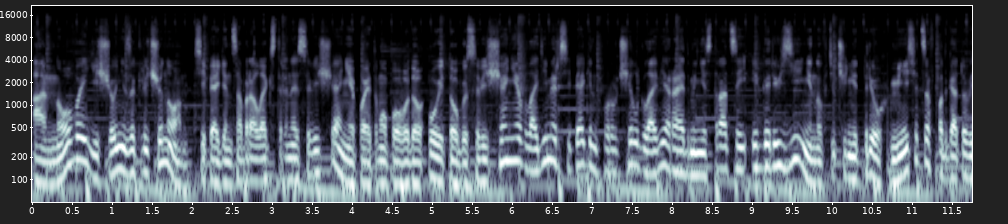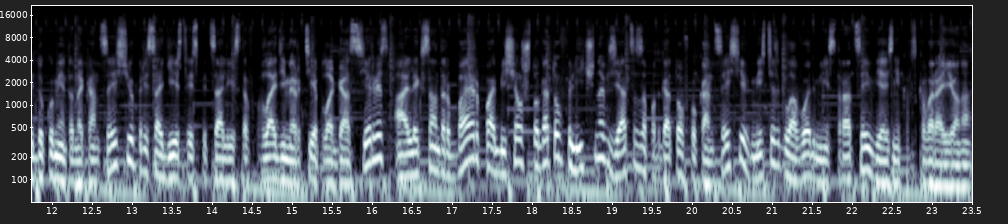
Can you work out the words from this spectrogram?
а новое еще не заключено. Сипягин собрал экстренное совещание по этому поводу. По итогу совещания Владимир Сипягин поручил главе райадминистрации Игорю Зинину в течение трех месяцев подготовить документы на концессию при содействии специалистов Владимир Теплогазсервис, а Александр Байер пообещал, что готов лично взяться за подготовку концессии вместе с главой администрации Вязниковского района.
